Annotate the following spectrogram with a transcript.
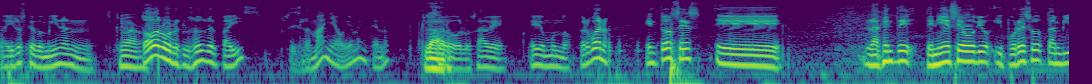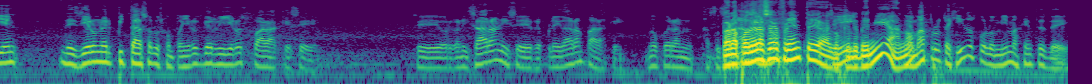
ahí los que dominan Claro. todos los reclusorios del país, pues es la maña, obviamente, ¿no? Claro. Eso lo sabe medio mundo. Pero bueno, entonces eh, la gente tenía ese odio y por eso también les dieron el pitazo a los compañeros guerrilleros para que se, se organizaran y se replegaran para que no fueran asesinados. Para poder hacer ¿no? frente a lo que le venía, Y ¿no? Además protegidos por los mismas gentes de,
